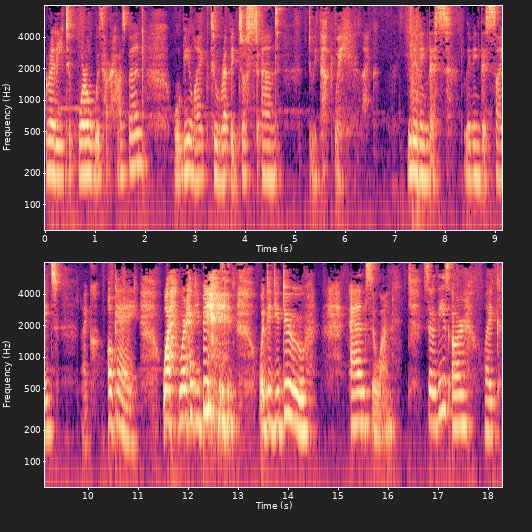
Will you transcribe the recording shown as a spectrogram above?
ready to quarrel with her husband will be like to wrap it just and do it that way. Like living this living this side like okay where, where have you been what did you do and so on so these are like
